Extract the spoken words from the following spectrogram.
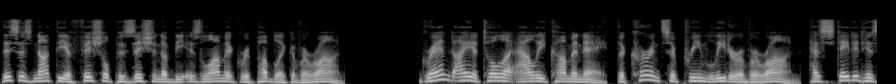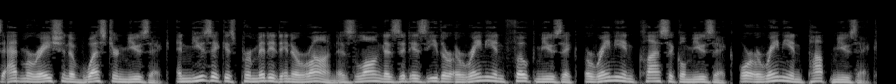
this is not the official position of the Islamic Republic of Iran. Grand Ayatollah Ali Khamenei, the current supreme leader of Iran, has stated his admiration of Western music, and music is permitted in Iran as long as it is either Iranian folk music, Iranian classical music, or Iranian pop music.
